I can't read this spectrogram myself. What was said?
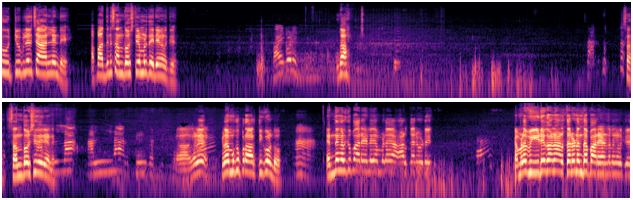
യൂട്യൂബിൽ ഒരു ചാനലുണ്ട്. അപ്പൊ അതിന് സന്തോഷത്തിൽ നമ്മൾ തരിക ഞങ്ങൾക്ക്. സന്തോഷം തരികയാണ്. നിങ്ങൾ നിങ്ങൾ നമുക്ക് പ്രാർത്ഥിക്കുണ്ടോ എന്താ നിങ്ങൾക്ക് പറയാനുള്ളത് നമ്മളെ ആൾക്കാരോട്? നമ്മളെ വീഡിയോ കാണുന്ന ആൾക്കാരോട് എന്താ പറയാനുള്ളത് നിങ്ങൾക്ക്?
